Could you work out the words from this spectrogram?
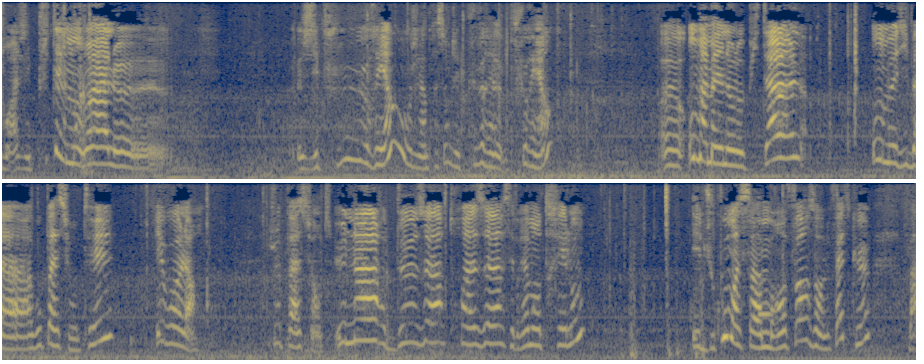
moi j'ai plus tellement mal, euh, j'ai plus rien, j'ai l'impression que j'ai plus, plus rien. On m'amène à l'hôpital, on me dit bah vous patientez et voilà je patiente une heure, deux heures, trois heures, c'est vraiment très long. Et du coup, moi, ça me renforce dans le fait que bah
